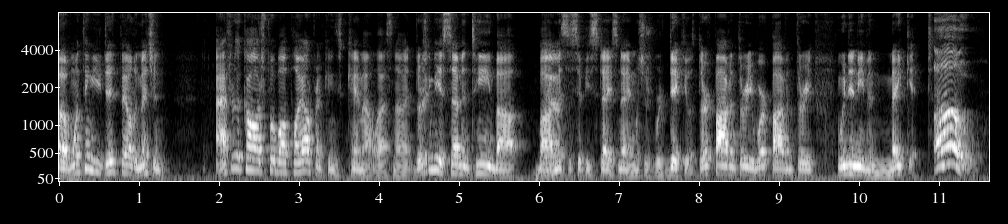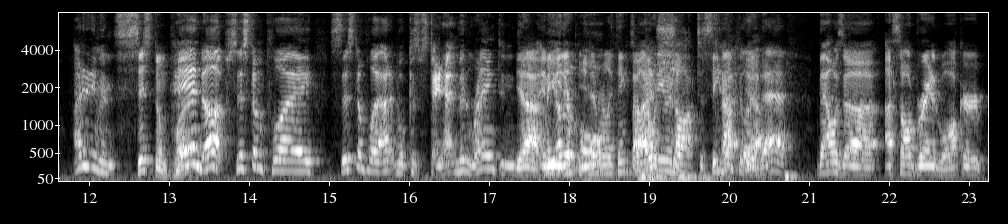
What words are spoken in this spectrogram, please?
uh, one thing you did fail to mention, after the college football playoff rankings came out last night, there's gonna be a 17 by by Yeah. Mississippi State's name, which is ridiculous. They're five and three, we're five and three, and we didn't even make it. oh, I didn't even System play. hand up system play, system play. I, well, because State hadn't been ranked and Yeah, I any mean, you other didn't- you didn't really think so about it. I didn't was even shocked to see that, calculate yeah. that. That was uh, I saw Brandon Walker,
